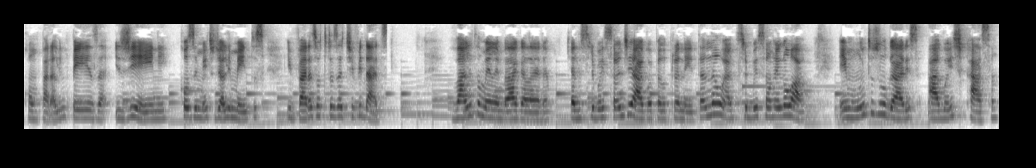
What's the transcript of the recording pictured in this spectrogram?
como para limpeza, higiene, cozimento de alimentos e várias outras atividades. Vale também lembrar, galera, que a distribuição de água pelo planeta não é a distribuição regular. Em muitos lugares, a água é escassa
